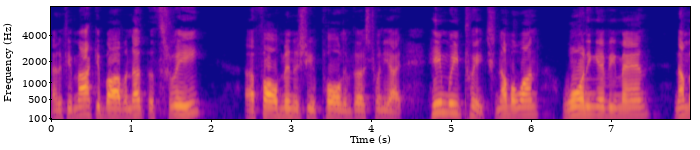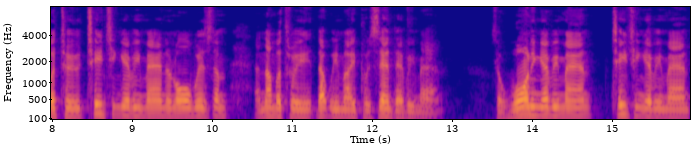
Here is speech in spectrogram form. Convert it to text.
And if you mark your Bible, note the three uh, fold ministry of Paul in verse 28. Him we preach. Number one, warning every man. Number two, teaching every man in all wisdom. And number three, that we may present every man. So, warning every man, teaching every man,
